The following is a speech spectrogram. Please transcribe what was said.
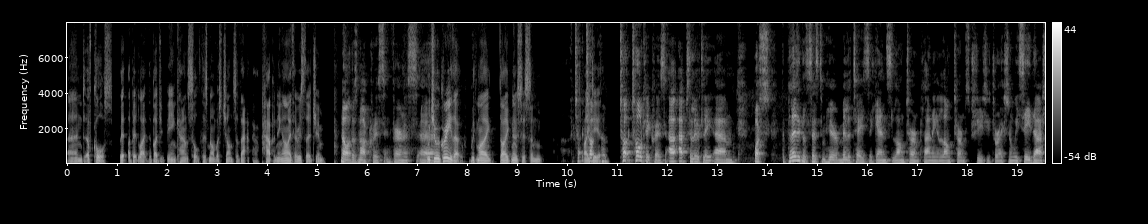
And of course, a bit like the budget being cancelled, there's not much chance of that happening either, is there, Jim? No, there's not, Chris, in fairness. Uh, Would you agree, though, with my diagnosis and t- idea? T- totally, Chris. Uh, absolutely. Um, but the political system here militates against long term planning and long term strategic direction. We see that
